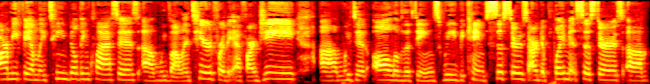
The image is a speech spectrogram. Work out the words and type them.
Army family team building classes. Um, we volunteered for the FRG. Um, we did all of the things. We became sisters, our deployment sisters. Um,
